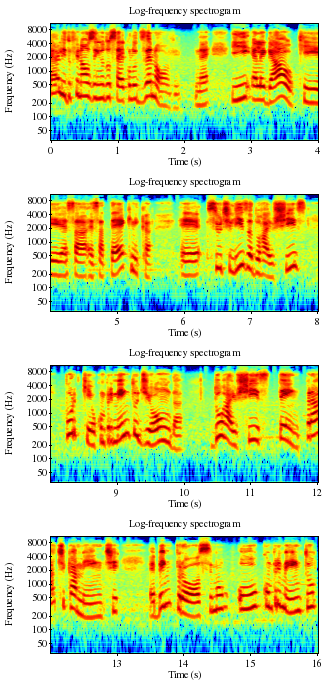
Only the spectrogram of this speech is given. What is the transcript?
é ali do finalzinho do século XIX, né? E é legal que essa, essa técnica é, se utiliza do raio-x porque o comprimento de onda do raio-x tem praticamente é bem próximo o comprimento,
